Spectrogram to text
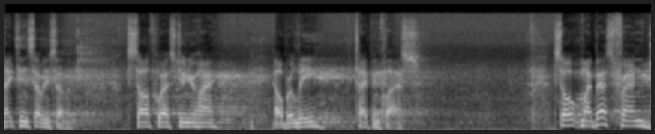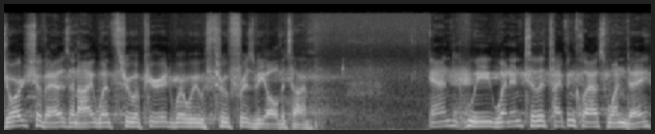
1977, Southwest Junior High, Albert Lea typing class. So, my best friend George Chavez and I went through a period where we threw frisbee all the time. And we went into the typing class one day,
